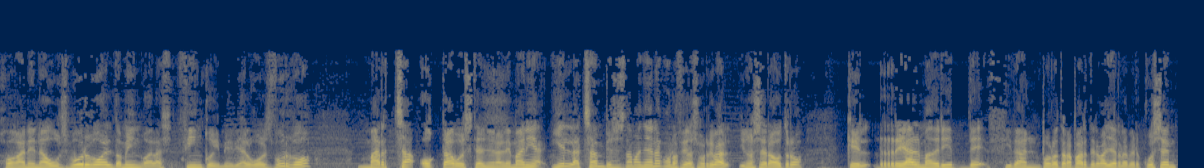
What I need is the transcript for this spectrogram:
Juegan en Augsburgo el domingo a las cinco y media. El Wolfsburgo marcha octavo este año en Alemania y en la Champions esta mañana conoció a su rival y no será otro que el Real Madrid de Zidane. Por otra parte, el Bayern Leverkusen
